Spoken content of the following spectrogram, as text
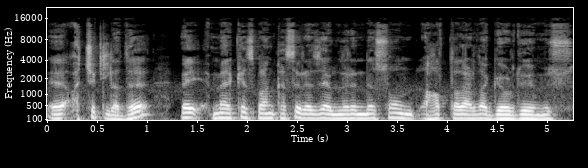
e, açıkladı ve Merkez Bankası rezervlerinde son haftalarda gördüğümüz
